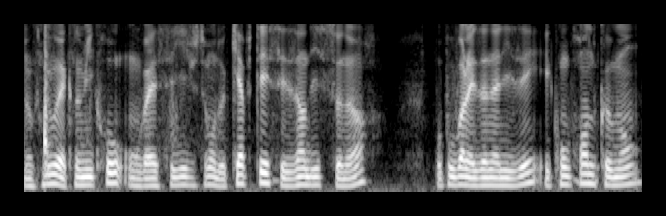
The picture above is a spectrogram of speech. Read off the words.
Donc nous, avec nos micros, on va essayer justement de capter ces indices sonores pour pouvoir les analyser et comprendre comment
